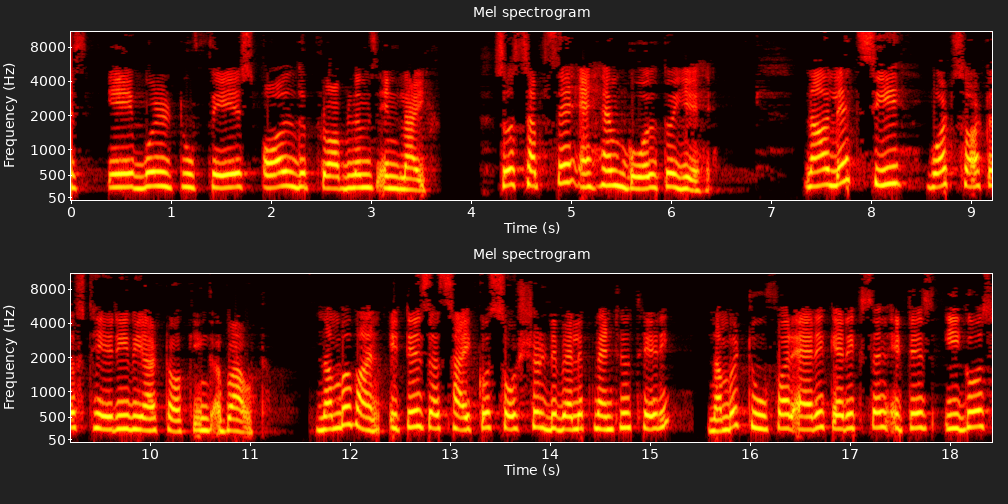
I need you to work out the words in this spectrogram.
is سب سے اہم گول تو یہ ہے نا we are talk about number one اٹکو social developmental theory number two for Erik Erikson it is ego's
